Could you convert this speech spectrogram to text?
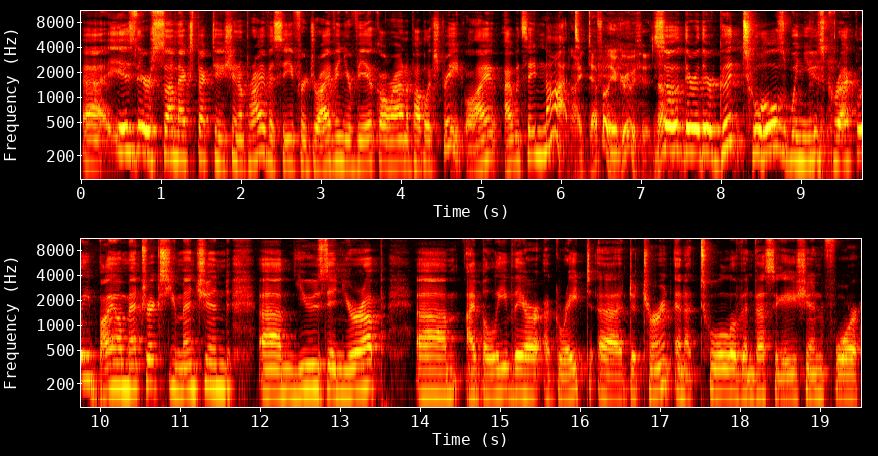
uh, is there some expectation of privacy for driving your vehicle around a public street? Well, I, I would say not. I definitely agree with you. No. So they're, they're good tools when used correctly. Biometrics, you mentioned, um, used in Europe. Um, I believe they are a great uh, deterrent and a tool of investigation for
